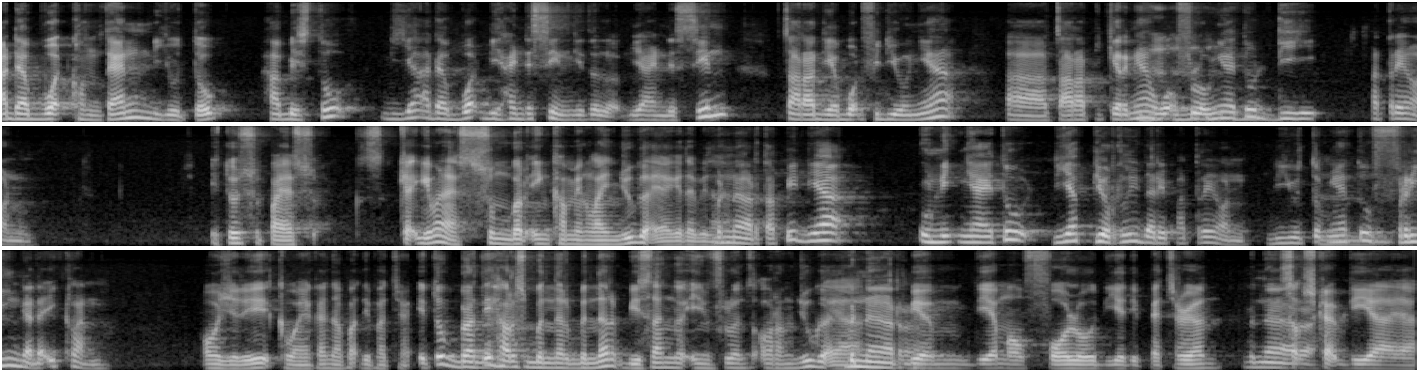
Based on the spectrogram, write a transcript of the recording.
ada buat konten di YouTube. Habis itu dia ada buat behind the scene gitu loh. Behind the scene, cara dia buat videonya, eh, cara pikirnya, Mhm, workflow-nya mhm, itu di Patreon. Itu supaya su- kayak gimana ya? Sumber income yang lain juga ya kita bilang. Benar, tapi dia uniknya itu dia purely dari Patreon. Di YouTube-nya itu Hmm. free nggak ada iklan. Oh, jadi kebanyakan dapat di Patreon. Itu berarti Benar. harus benar-benar bisa nge-influence orang juga ya. Benar, Dia dia mau follow dia di Patreon, benar. subscribe dia ya gitu. ya.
